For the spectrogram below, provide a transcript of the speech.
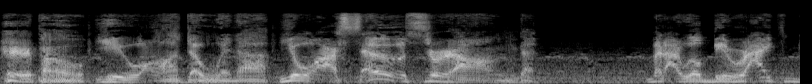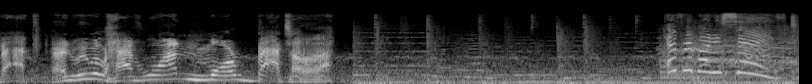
Hippo, you are the winner. You are so strong. But I will be right back, and we will have one more battle. Everybody saved!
